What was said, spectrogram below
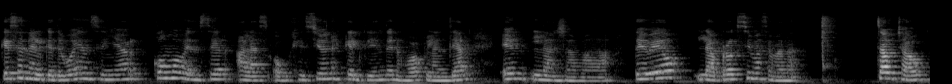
que es en el que te voy a enseñar cómo vencer a las objeciones que el cliente nos va a plantear en la llamada. Te veo la próxima semana. Chào chào!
